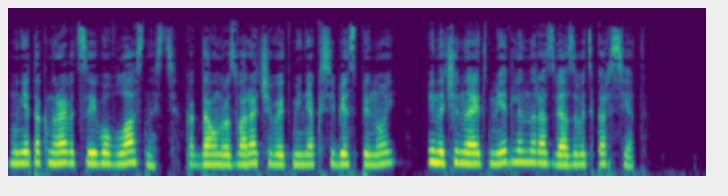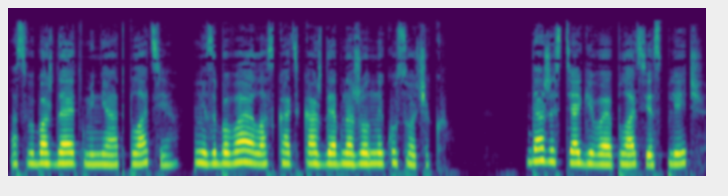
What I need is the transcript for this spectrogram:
Мне так нравится его властность, когда он разворачивает меня к себе спиной и начинает медленно развязывать корсет. Освобождает меня от платья, не забывая ласкать каждый обнаженный кусочек. Даже стягивая платье с плеч,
